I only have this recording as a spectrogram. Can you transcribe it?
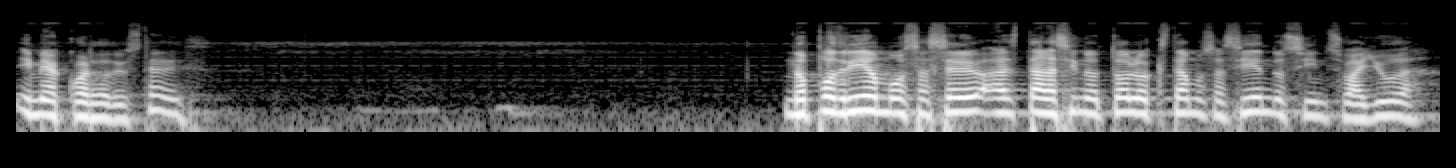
Y me acuerdo de ustedes. No podríamos hacer, estar haciendo todo lo que estamos haciendo sin su ayuda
